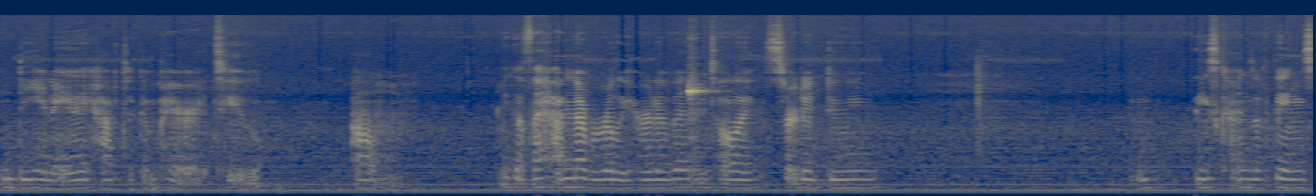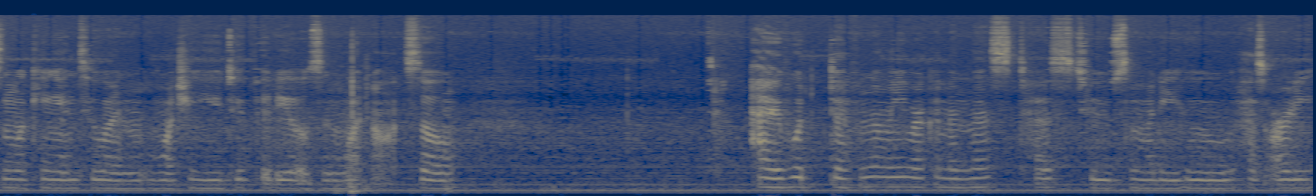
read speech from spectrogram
DNA they have to compare it to. Um, because I had never really heard of it until I started doing these kinds of things and looking into and watching YouTube videos and whatnot. So I would definitely recommend this test to somebody who has already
